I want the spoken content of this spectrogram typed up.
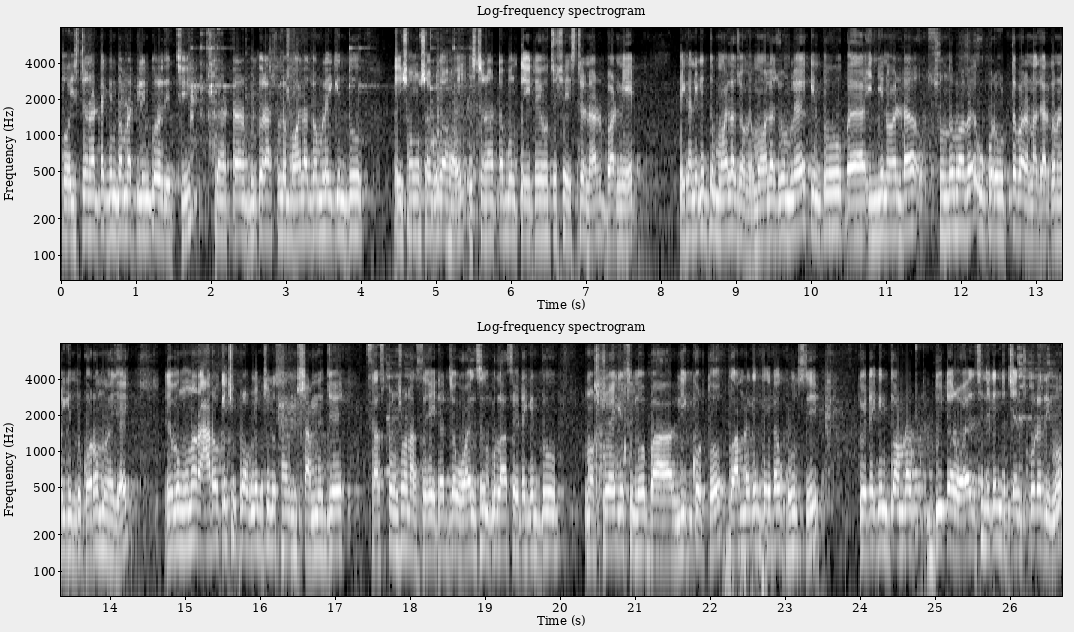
তো স্ট্রেনারটা কিন্তু আমরা ক্লিন করে দিচ্ছি। স্ট্রেনারটার ভিতরে আসলে ময়লা জমলেই কিন্তু এই সমস্যাগুলো হয়। স্ট্রেনারটা বলতে এটাই হচ্ছে সেই স্ট্রেনার বা নেট এখানে কিন্তু ময়লা জমে। ময়লা জমলে কিন্তু ইঞ্জিন অয়েলটা সুন্দরভাবে উপরে উঠতে পারে না, যার কারণে কিন্তু গরম হয়ে যায়। এবং ওনার আরও কিছু প্রবলেম ছিল সাম- সামনের যে সাসপেনশন আছে, এটার যে অয়েল সিলগুলো আছে, এটা কিন্তু নষ্ট হয়ে গেছিল বা লিক করতো। তো আমরা কিন্তু এটাও খুলছি। তো এটা কিন্তু আমরা দুইটার অয়েল সিলই কিন্তু চেঞ্জ করে দিব।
